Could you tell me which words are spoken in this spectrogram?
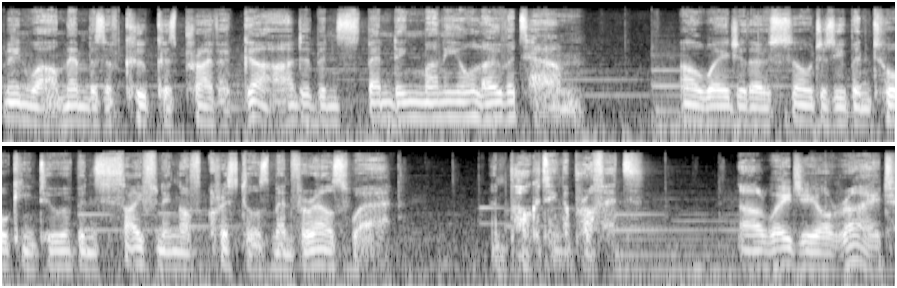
Meanwhile, members of Kupka's private guard have been spending money all over town. I'll wager those soldiers you've been talking to have been siphoning off crystals meant for elsewhere, and pocketing the profits. I'll wager you're right.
